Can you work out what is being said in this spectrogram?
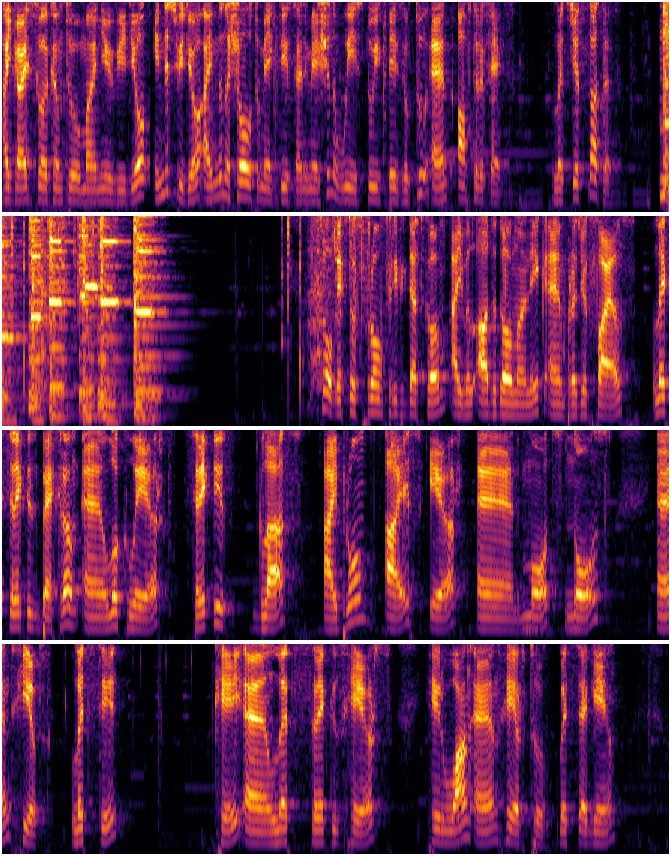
Hi guys, welcome to my new video. In this video, I'm gonna show how to make this animation with Duik Bassel 2 and After Effects. Let's get started. So, vectors from freepik.com, I will add the download link and project files. Let's select this background and lock layer. Select this glass, eyebrow, eyes, ear, and modes, nose, and head. Let's see okay and let's select these hairs. Hair 1 and hair 2 let's say again.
